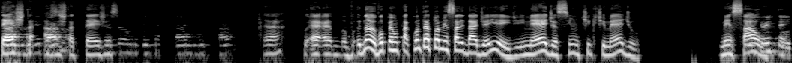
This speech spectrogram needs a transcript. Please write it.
testa as estratégias. É, é, é, não, eu vou perguntar, quanto é a tua mensalidade aí, Eide? Em média, assim, um ticket médio? Mensal, 180,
